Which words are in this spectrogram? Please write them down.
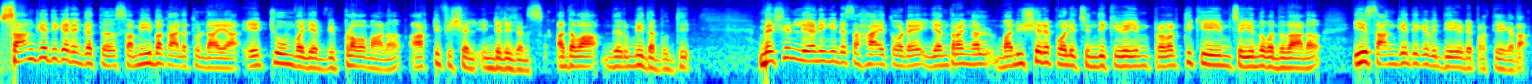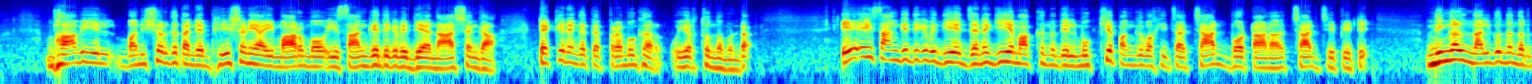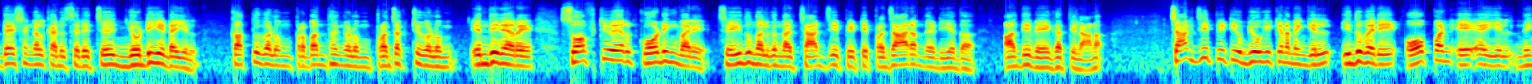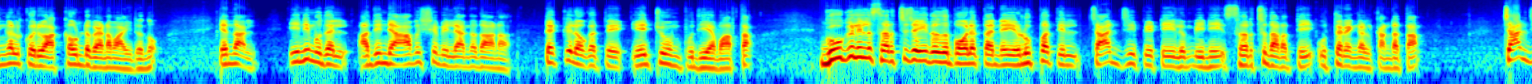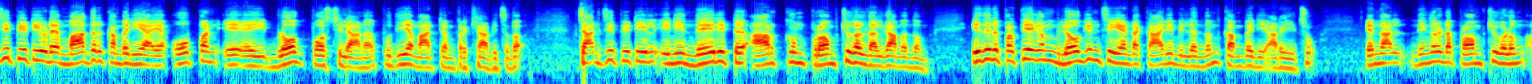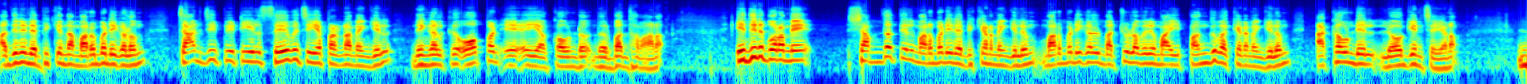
സാങ്കേതിക രംഗത്ത് സമീപകാലത്തുണ്ടായ ഏറ്റവും വലിയ വിപ്ലവമാണ് ആർട്ടിഫിഷ്യൽ ഇന്റലിജൻസ് അഥവാ നിർമ്മിത ബുദ്ധി. മെഷീൻ ലേണിംഗിന്റെ സഹായത്തോടെ യന്ത്രങ്ങൾ മനുഷ്യരെ പോലെ ചിന്തിക്കുകയും പ്രവർത്തിക്കുകയും ചെയ്യുന്നുവെന്നതാണ് ഈ സാങ്കേതിക വിദ്യയുടെ പ്രത്യേകത. ഭാവിയിൽ മനുഷ്യർക്ക് തന്നെ ഭീഷണിയായി മാറുമോ ഈ സാങ്കേതിക വിദ്യ എന്ന ആശങ്ക ടെക് രംഗത്തെ പ്രമുഖർ ഉയർത്തുന്നുമുണ്ട്. എ ഐ സാങ്കേതികവിദ്യയെ ജനകീയമാക്കുന്നതിൽ മുഖ്യ പങ്ക് വഹിച്ച ചാറ്റ് ബോട്ടാണ് ചാറ്റ് ജി നിങ്ങൾ നൽകുന്ന നിർദ്ദേശങ്ങൾക്കനുസരിച്ച് ഞൊടിയിടയിൽ കത്തുകളും പ്രബന്ധങ്ങളും പ്രൊജക്റ്റുകളും എന്തിനേറെ സോഫ്റ്റ്വെയർ കോഡിംഗ് വരെ ചെയ്തു നൽകുന്ന ചാറ്റ് ജി പി ടി പ്രചാരം നേടിയത് അതിവേഗത്തിലാണ്. ചാറ്റ് ജി പി ടി ഉപയോഗിക്കണമെങ്കിൽ ഇതുവരെ ഓപ്പൺ എ ഐയിൽ നിങ്ങൾക്കൊരു അക്കൗണ്ട് വേണമായിരുന്നു. എന്നാൽ ഇനി മുതൽ അതിന്റെ ആവശ്യമില്ല എന്നതാണ് ടെക് ലോകത്തെ ഏറ്റവും പുതിയ വാർത്ത. ഗൂഗിളിൽ സെർച്ച് ചെയ്തതുപോലെ തന്നെ എളുപ്പത്തിൽ ചാറ്റ് ജി പി ടിയിലും ഇനി സെർച്ച് നടത്തി ഉത്തരങ്ങൾ കണ്ടെത്താം. ചാറ്റ് ജി പി ടിയുടെ മാതൃ കമ്പനിയായ ഓപ്പൺ എ ഐ ബ്ലോഗ് പോസ്റ്റിലാണ് പുതിയ മാറ്റം പ്രഖ്യാപിച്ചത്. ചാറ്റ് ജി പി ടിയിൽ ഇനി നേരിട്ട് ആർക്കും പ്രോംപ്റ്റുകൾ നൽകാമെന്നും ഇതിന് പ്രത്യേകം ലോഗിൻ ചെയ്യേണ്ട കാര്യമില്ലെന്നും കമ്പനി അറിയിച്ചു. എന്നാൽ നിങ്ങളുടെ പ്രോംപ്റ്റുകളും അതിന് ലഭിക്കുന്ന മറുപടികളും ചാറ്റ് ജി പി ടിയിൽ സേവ് ചെയ്യപ്പെടണമെങ്കിൽ നിങ്ങൾക്ക് ഓപ്പൺ എ ഐ അക്കൗണ്ട് നിർബന്ധമാണ്. ഇതിനു പുറമെ ശബ്ദത്തിൽ മറുപടി ലഭിക്കണമെങ്കിലും മറുപടികൾ മറ്റുള്ളവരുമായി പങ്കുവെക്കണമെങ്കിലും അക്കൗണ്ടിൽ ലോഗിൻ ചെയ്യണം.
